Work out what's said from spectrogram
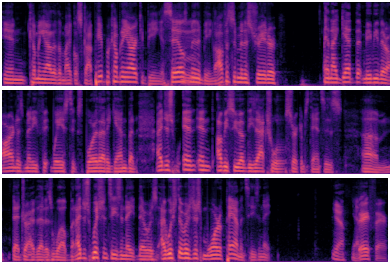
in coming out of the Michael Scott Paper Company arc and being a salesman Hmm. and being office administrator. And I get that maybe there aren't as many ways to explore that again, but I just and and obviously you have these actual circumstances um, that drive that as well. But I just wish in season eight there was. I wish there was just more of Pam in season eight. Yeah. Yeah. Very fair.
